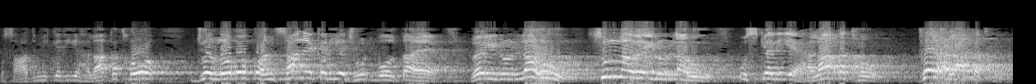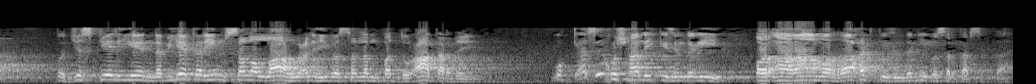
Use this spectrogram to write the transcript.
اس آدمی کے لیے ہلاکت ہو جو لوگوں کو ہنسانے کے لیے جھوٹ بولتا ہے۔ ویر اللہ سننا ویر اللہ اس کے لیے ہلاکت ہو، پھر ہلاکت ہو۔ تو جس کے لیے نبی کریم صلی اللہ علیہ وسلم بد دعا کر دیں وہ کیسے خوشحالی کی زندگی اور آرام اور راحت کی زندگی بسر کر سکتا ہے؟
